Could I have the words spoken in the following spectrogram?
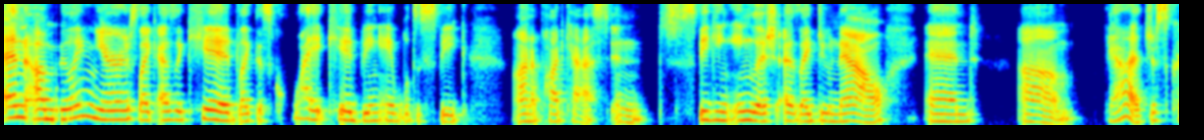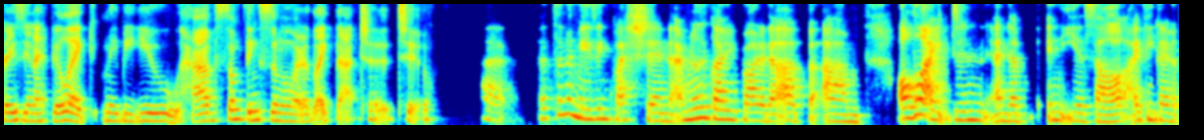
in a million years, like as a kid, like this quiet kid being able to speak on a podcast and speaking English as I do now. And um, yeah, it's just crazy. And I feel like maybe you have something similar like that to too. Yeah, that's an amazing question. I'm really glad you brought it up. Um, although I didn't end up in ESL, I think I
